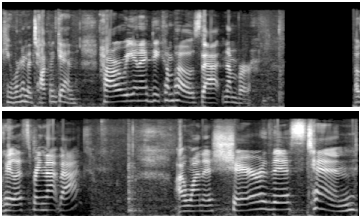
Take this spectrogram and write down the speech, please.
Okay, we're going to talk again. How are we going to decompose that number? Okay, let's bring that back. I want to share this 10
